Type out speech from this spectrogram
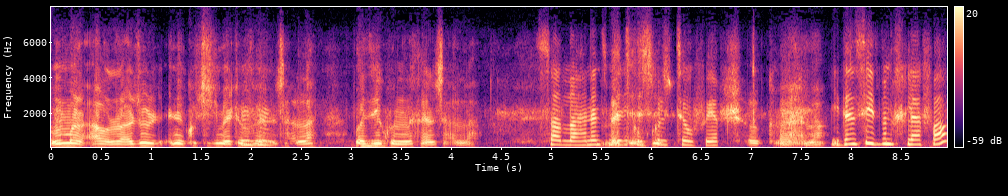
والمرأة والرجل. يعني كلشي جمعته في. إن شاء الله. وغادي يكون الخير إن شاء الله. إن شاء الله. أنا نتمنى لكم. كل التوفيق. شكرا. إذا سيد بن خلافة.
